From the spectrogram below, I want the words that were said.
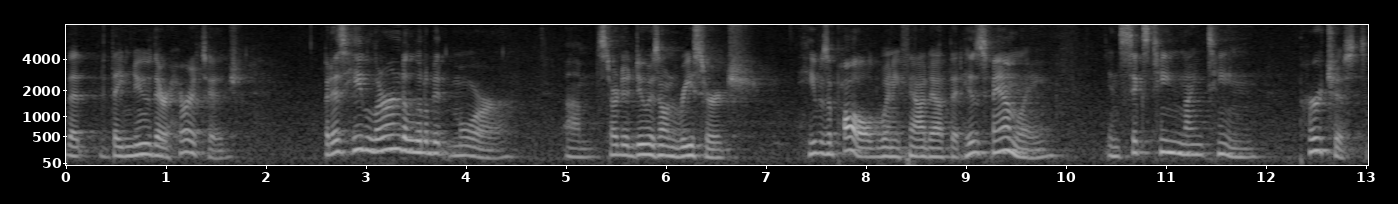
that, they knew their heritage. But as he learned a little bit more, um, started to do his own research, he was appalled when he found out that his family in 1619 purchased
